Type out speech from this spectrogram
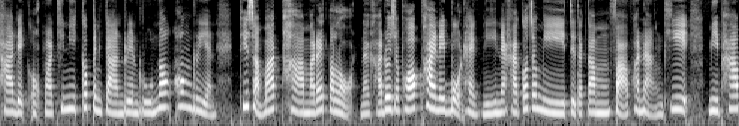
พาเด็กออกมาที่นี่ก็เป็นการเรียนรู้นอกห้องเรียนที่สามารถพามาได้ตลอดนะคะ โดยเฉพาะภายในโบสถ์แห่งนี้นะคะ ก็จะมีจิตรกรรมฝาผนังที่มีภาพ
